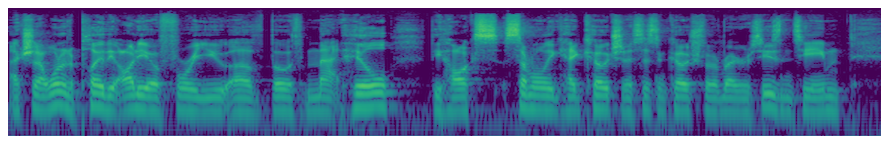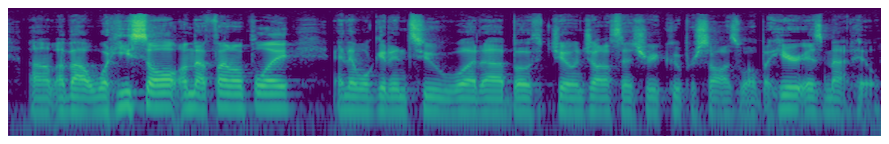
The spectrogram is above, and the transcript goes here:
Actually, I wanted to play the audio for you of both Matt Hill, the Hawks Summer League head coach and assistant coach for the regular season team, um, about what he saw on that final play. And then we'll get into what uh, both Jalen Johnson and Sharife Cooper saw as well. But here is Matt Hill.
